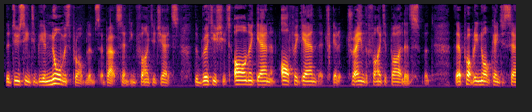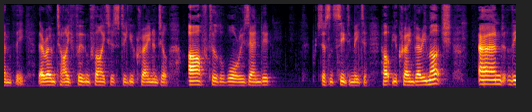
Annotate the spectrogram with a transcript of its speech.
there do seem to be enormous problems about sending fighter jets. The British, it's on again and off again. They're going to train the fighter pilots, but they're probably not going to send the, their own Typhoon fighters to Ukraine until after the war is ended, which doesn't seem to me to help Ukraine very much. And the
